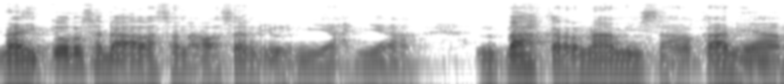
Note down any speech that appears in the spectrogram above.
Nah itu harus ada alasan-alasan ilmiahnya. Entah karena misalkan ya,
